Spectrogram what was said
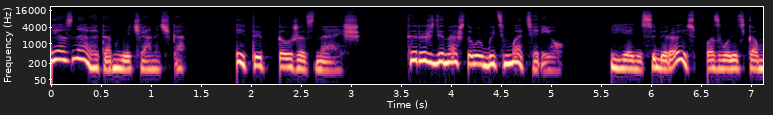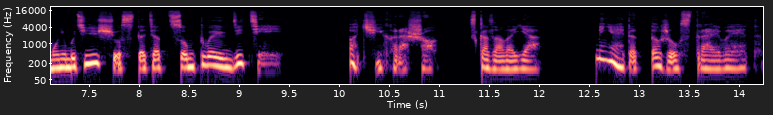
Я знаю это, англичаночка. И ты тоже знаешь. Ты рождена, чтобы быть матерью. Я не собираюсь позволить кому-нибудь еще стать отцом твоих детей. Очень хорошо, сказала я. Меня это тоже устраивает.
